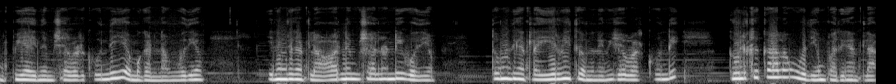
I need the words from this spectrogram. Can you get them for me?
ముప్పై ఐదు నిమిషాల వరకు ఉంది యమగండం ఉదయం. ఎనిమిది గంటల ఆరు నిమిషాల నుండి ఉదయం తొమ్మిది గంటల ఇరవై తొమ్మిది నిమిషాల వరకు ఉంది. గుళిక కాలం ఉదయం పది గంటల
